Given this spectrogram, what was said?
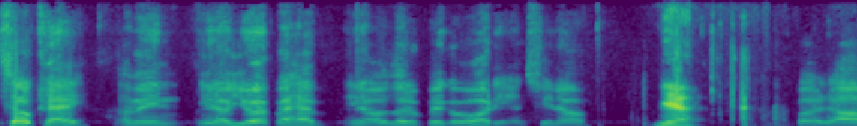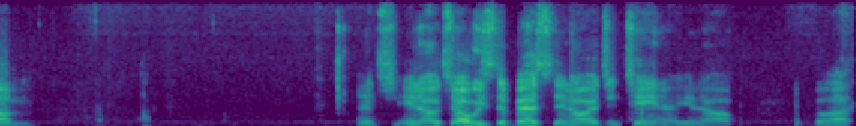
It's okay. I mean, you know, Europe, I have you know a little bigger audience, you know, Yeah, but um, it's you know it's always the best in Argentina, you know, but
